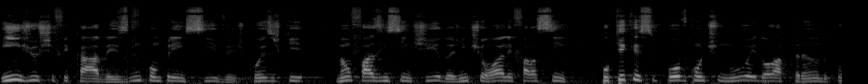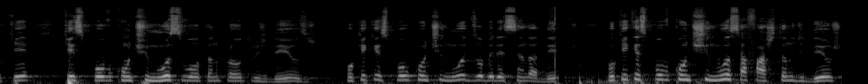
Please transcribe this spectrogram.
injustificáveis, incompreensíveis, coisas que não fazem sentido. A gente olha e fala assim: por que, que esse povo continua idolatrando? Por que, que esse povo continua se voltando para outros deuses? Por que, que esse povo continua desobedecendo a Deus? Por que, que esse povo continua se afastando de Deus?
